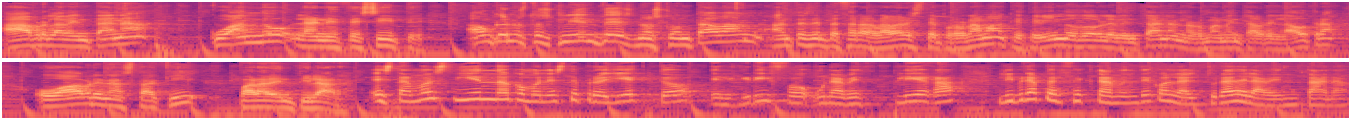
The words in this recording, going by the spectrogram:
abro la ventana cuando la necesite. Aunque nuestros clientes nos contaban antes de empezar a grabar este programa que teniendo doble ventana normalmente abren la otra o abren hasta aquí para ventilar. Estamos viendo como en este proyecto el grifo, una vez pliega, libra perfectamente con la altura de la ventana.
